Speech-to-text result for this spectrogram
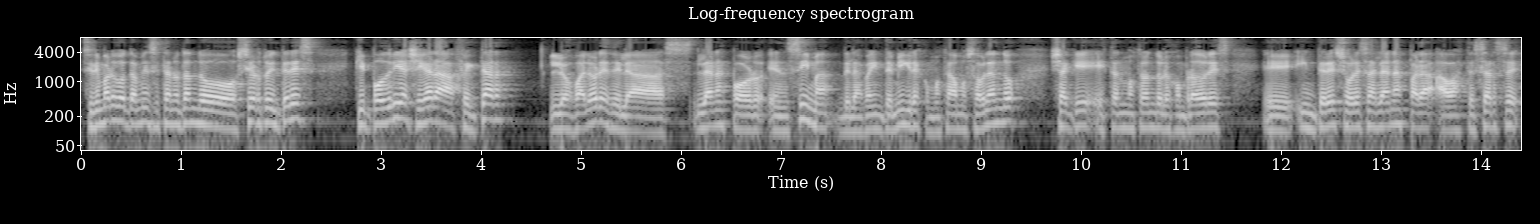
Sin embargo, también se está notando cierto interés que podría llegar a afectar los valores de las lanas por encima de las 20 migras, como estábamos hablando, ya que están mostrando los compradores eh, interés sobre esas lanas para abastecerse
